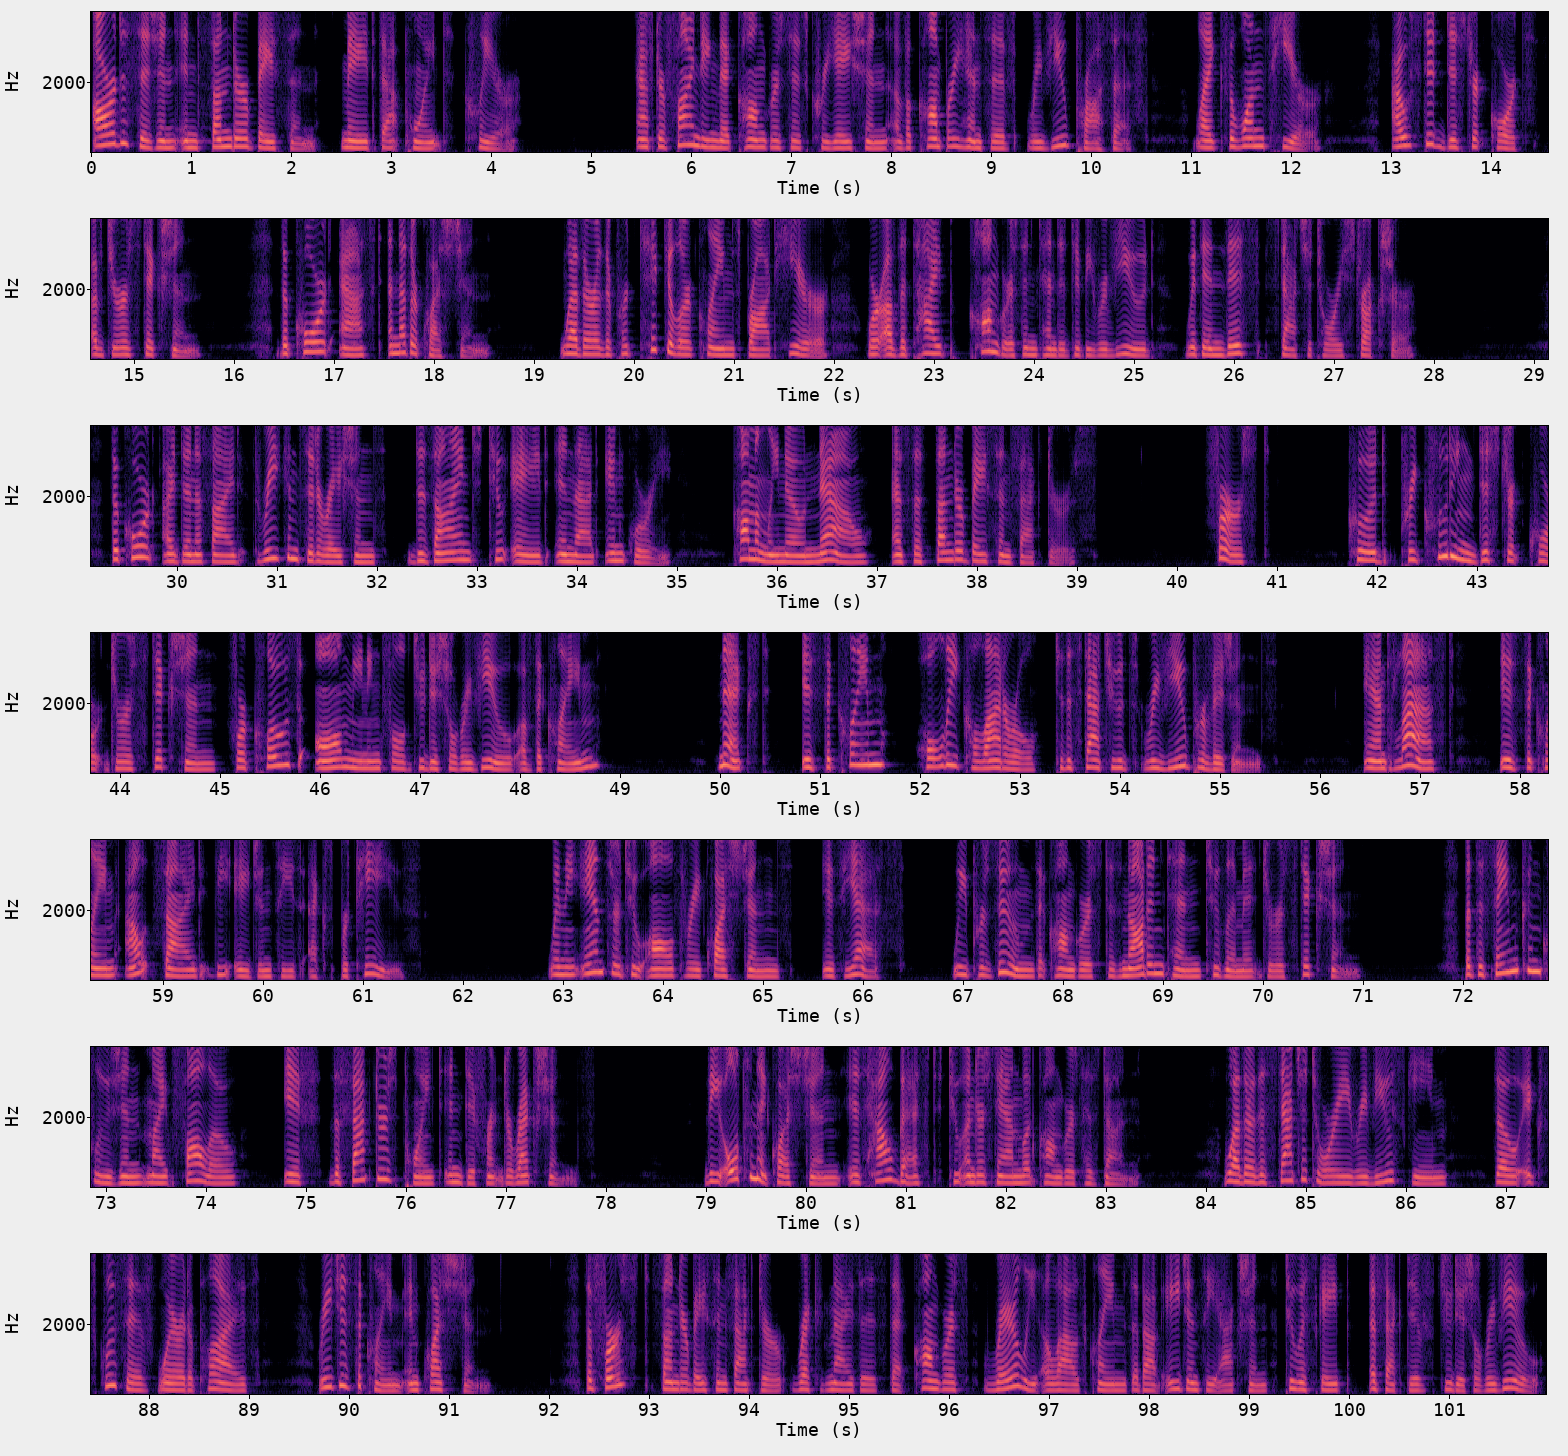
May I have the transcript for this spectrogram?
Our decision in Thunder Basin made that point clear. After finding that Congress's creation of a comprehensive review process, like the ones here, ousted district courts of jurisdiction, the court asked another question whether the particular claims brought here were of the type Congress intended to be reviewed within this statutory structure. The court identified three considerations designed to aid in that inquiry, commonly known now as the Thunder Basin factors. First, could precluding district court jurisdiction foreclose all meaningful judicial review of the claim? Next, is the claim wholly collateral to the statute's review provisions? And last, is the claim outside the agency's expertise? When the answer to all three questions is yes, we presume that Congress does not intend to limit jurisdiction. But the same conclusion might follow if the factors point in different directions. The ultimate question is how best to understand what Congress has done. Whether the statutory review scheme, though exclusive where it applies, reaches the claim in question. The first Thunder Basin factor recognizes that Congress rarely allows claims about agency action to escape effective judicial review.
